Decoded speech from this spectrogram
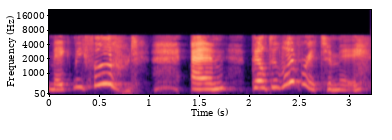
make me food and they'll deliver it to me.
